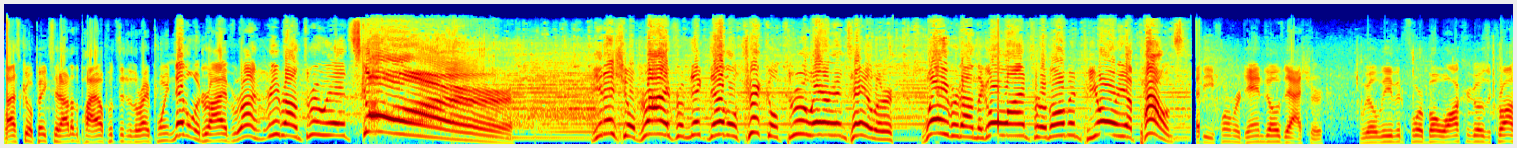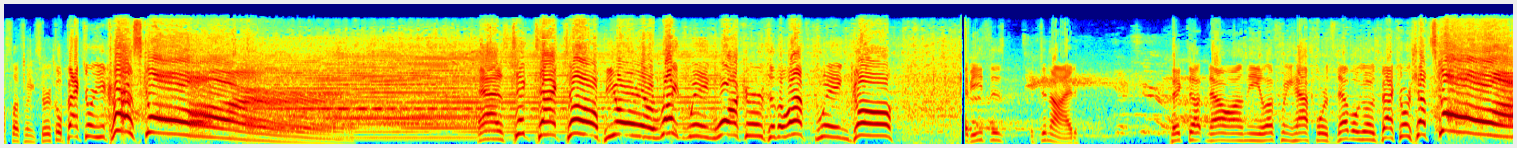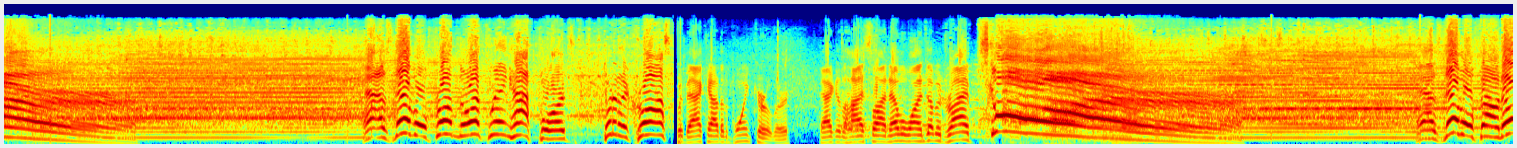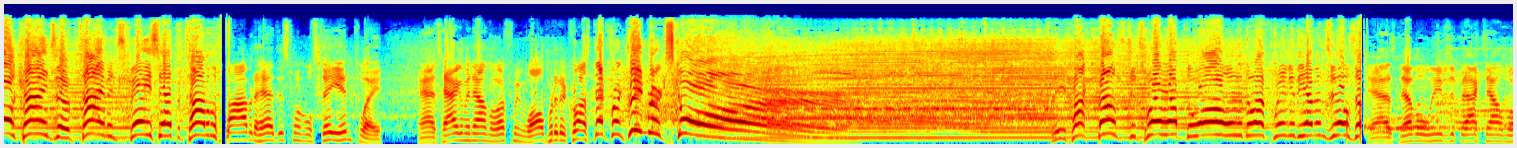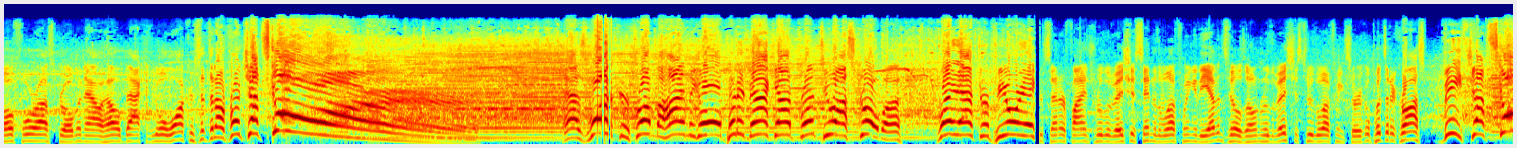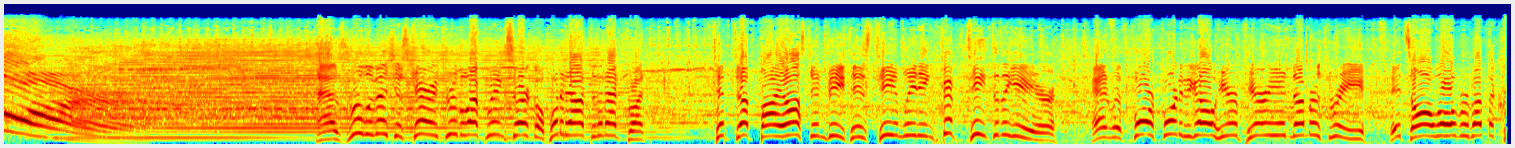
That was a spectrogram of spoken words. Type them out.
Lasco picks it out of the pile, puts it to the right point. Neville drive, run, rebound through and score! The initial drive from Nick Neville trickled through Aaron Taylor, wavered on the goal line for a moment. Peoria pounced. The former Danville Dasher will leave it for Bo Walker, goes across left wing circle, backdoor Yakura score! As tic tac toe, Peoria right wing Walker to the left wing goal. Beats is denied. Picked up now on the left wing half boards. Neville goes back door shot, score! As Neville from the left wing half boards put it across. Back out of the point, Kurtler. Back to the high slot. Neville winds up a drive. Score! As Neville found all kinds of time and space at the top of the lob it ahead. This one will stay in play. As Hagaman down the left wing wall, put it across net front. Greenberg score! The puck bounced its way up the wall into the left wing of the Evansville zone. As Neville leaves it back down low for Ostroba. Now held back to goal. Walker sets it out front. Shot score! As Walker from behind the goal put it back out front to Ostroba. Right after Peoria. Center finds Rulavicius into the left wing of the Evansville zone. Rulavicius through the left wing circle. Puts it across. Beat shot score! As Rulavicius carried through the left wing circle. Put it out to the net front. Tipped up by Austin Vieth, his team leading 15th of the year. And with 4.40 to go here, period number three, it's all over but the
